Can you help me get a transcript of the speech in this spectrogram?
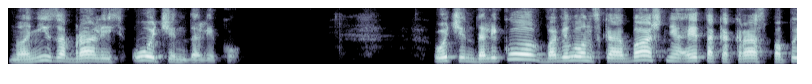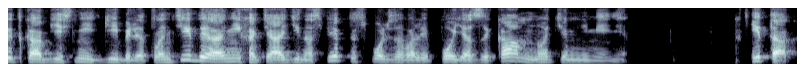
но они забрались очень далеко. Очень далеко Вавилонская башня – это как раз попытка объяснить гибель Атлантиды. Они хотя один аспект использовали по языкам, но тем не менее. Итак,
